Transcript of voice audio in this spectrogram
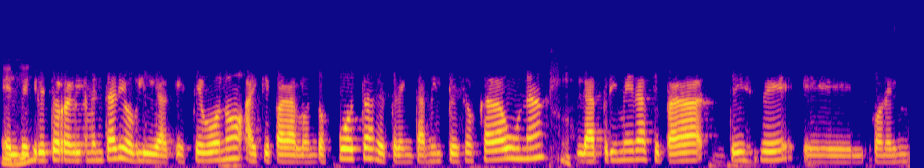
el decreto reglamentario obliga que este bono hay que pagarlo en dos cuotas de 30 mil pesos cada una. La primera se paga desde el, con el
